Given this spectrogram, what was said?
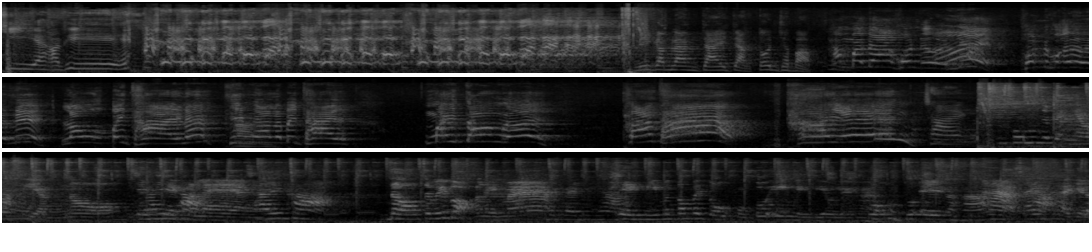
คีย์อะค่ะพี่ มีกำลังใจจากต้นฉบับ ธรรมดาคนอื่นนี่คนอื่นนี่เรา ไปถ่ายนะ ทีมงานเราไปถ่าย ไม่ต้องเลยท้าท้าถ่ายเอง ใช่ พี่ปุ้มจะเป็นแนวเสียงน้องเป็นเพลงแมลง ใช่ค่ะ น้องจะไม่บอกอะไรมากเพลงนี้มันต้องเป็นตัวของตัวเองอย่างเดียวเลยค่ะตัวของตัวเองเหรอคะค่ะใช่ค่ะอย่าง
